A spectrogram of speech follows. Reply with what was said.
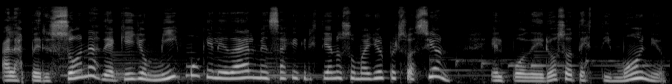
a las personas de aquello mismo que le da al mensaje cristiano su mayor persuasión, el poderoso testimonio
